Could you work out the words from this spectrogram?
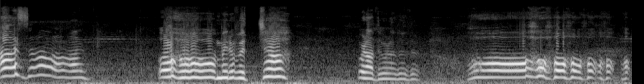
आज़ाद। ओहो, मेरा बच्चा। उड़ा दो उड़ा दो हो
